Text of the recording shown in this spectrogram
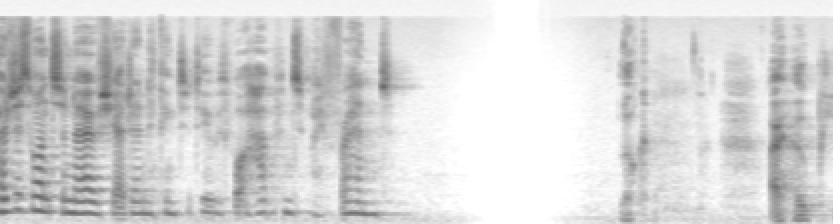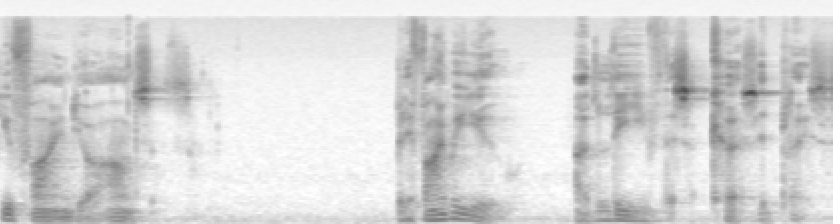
I just want to know if she had anything to do with what happened to my friend. Look, I hope you find your answers. But if I were you, I'd leave this accursed place.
